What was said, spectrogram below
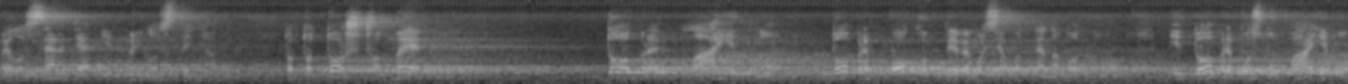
милосердя і милостиня. Тобто то, що ми добре, лагідно, добрим оком дивимося одне на одного і добре поступаємо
